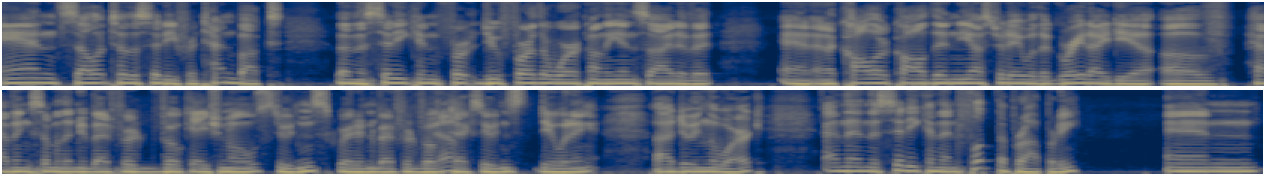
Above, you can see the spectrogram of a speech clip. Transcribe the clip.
and sell it to the city for ten bucks. Then the city can do further work on the inside of it. And, and a caller called in yesterday with a great idea of having some of the New Bedford vocational students, Greater New Bedford Voc Yeah. Tech students, doing uh, doing the work, and then the city can then flip the property and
